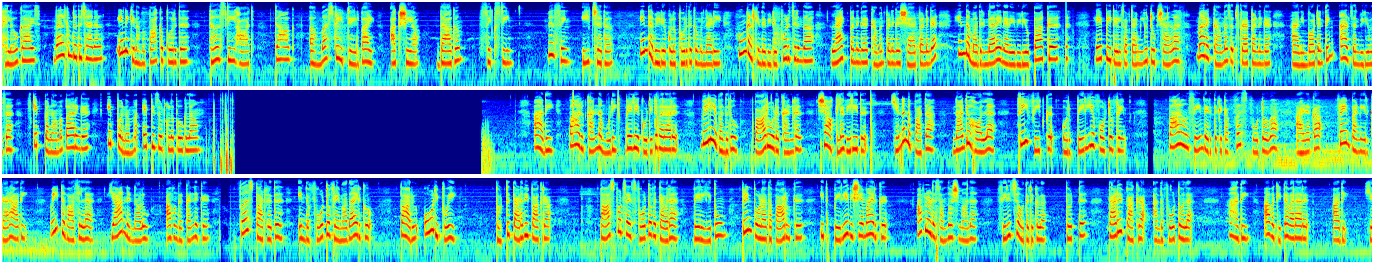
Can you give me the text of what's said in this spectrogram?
Hello guys welcome to the channel இன்றைக்கி நம்ம பார்க்க போகிறது thirsty heart talk a mystery tale by Akshaya தாகம் சிக்ஸ்டீன் மிஸ்ஸிங் ஈச் அதர் இந்த வீடியோக்குள்ளே போகிறதுக்கு முன்னாடி உங்களுக்கு இந்த வீடியோ பிடிச்சிருந்தா லைக் பண்ணுங்கள் கமெண்ட் பண்ணுங்கள் ஷேர் பண்ணுங்கள் இந்த மாதிரி நிறைய நிறைய வீடியோ பார்க்க AB tales of time YouTube சேனலை மறக்காமல் சப்ஸ்கிரைப் பண்ணுங்கள் and important thing ads and வீடியோஸை ஸ்கிப் பண்ணாமல் பாருங்கள் இப்போ நம்ம எபிசோட்குள்ளே போகலாம். ஆதி பாரு கண்ணை மூடி வெளியே கூட்டிட்டு வராரு. வெளியே வந்ததும் பாருவோட கண்கள் ஷாக்கில் விரியுது. என்னன்னு பார்த்தா நடு ஹாலில் த்ரீ ஃபீட்க்கு ஒரு பெரிய ஃபோட்டோ ஃப்ரேம் பாரும் சேர்ந்து எடுத்துக்கிட்ட ஃபர்ஸ்ட் ஃபோட்டோவை அழகாக ஃப்ரேம் பண்ணியிருக்காரு ஆதி. வீட்டு வாசலில் யார் நின்னாலும் அவங்க கண்ணுக்கு ஃபர்ஸ்ட் பாடுறது இந்த ஃபோட்டோ ஃப்ரேமாக தான் இருக்கும். பாரு ஓடி போய் தொட்டு தடவி பார்க்குறா பாஸ்போர்ட் சைஸ் ஃபோட்டோவை தவிர வேறு எதுவும் பிரிண்ட் போடாத பாருக்கு இது பெரிய விஷயமா இருக்குது அவளோட சந்தோஷமான சிரித்த உதடுகளை தொட்டு தடவி பார்க்குறா அந்த ஃபோட்டோவில் ஆதி அவகிட்ட வராரு. ஆதி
